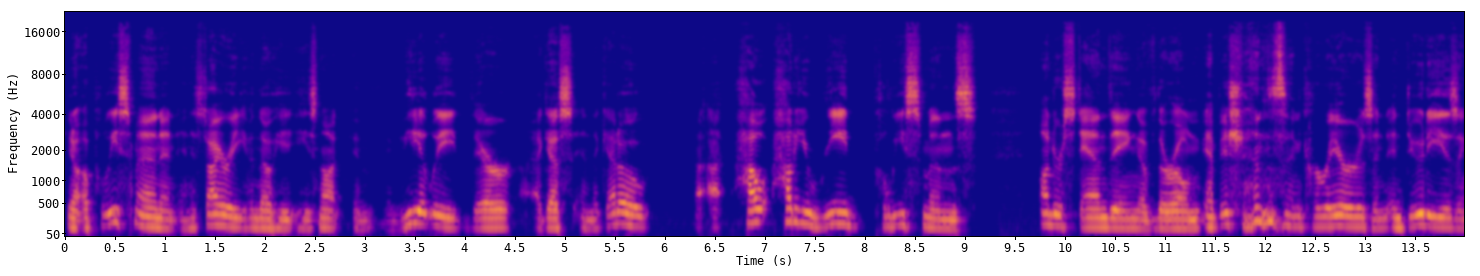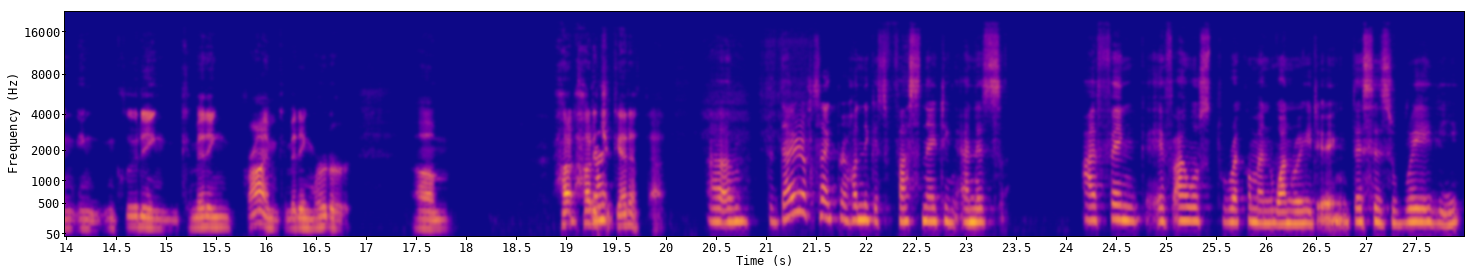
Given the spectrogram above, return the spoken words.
you know a policeman, and in his diary, even though he he's not Im- immediately there, I guess in the ghetto. Uh, uh how how do you read policemen's understanding of their own ambitions and careers and, and duties, and, and, including committing crime, committing murder. Um, how, how did you get at that? Um, the Diary of Cedek Perechodnik is fascinating, and it's. I think if I was to recommend one reading, this is really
